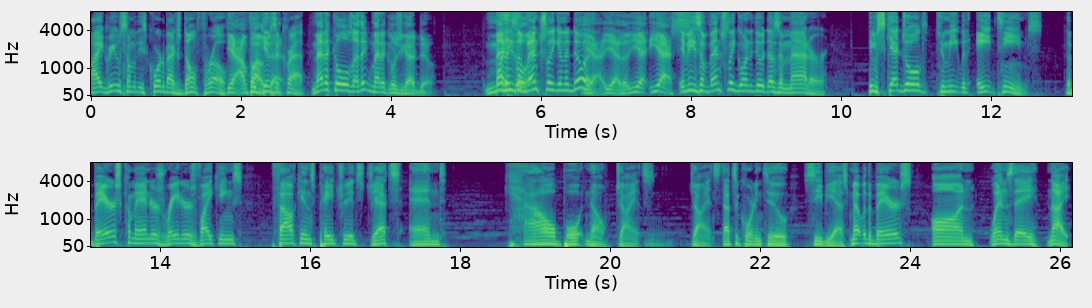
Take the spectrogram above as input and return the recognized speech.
I agree with some of these quarterbacks. Don't throw. Yeah, I'm Who fine with gives that. a crap? Medicals, I think medicals you got to do. But he's eventually going to do it. Yeah, yeah, the, yeah, yes. If he's eventually going to do it, doesn't matter. He was scheduled to meet with eight teams: the Bears, Commanders, Raiders, Vikings, Falcons, Patriots, Jets, and Cowboy. No, Giants. Giants. That's according to CBS. Met with the Bears on Wednesday night.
